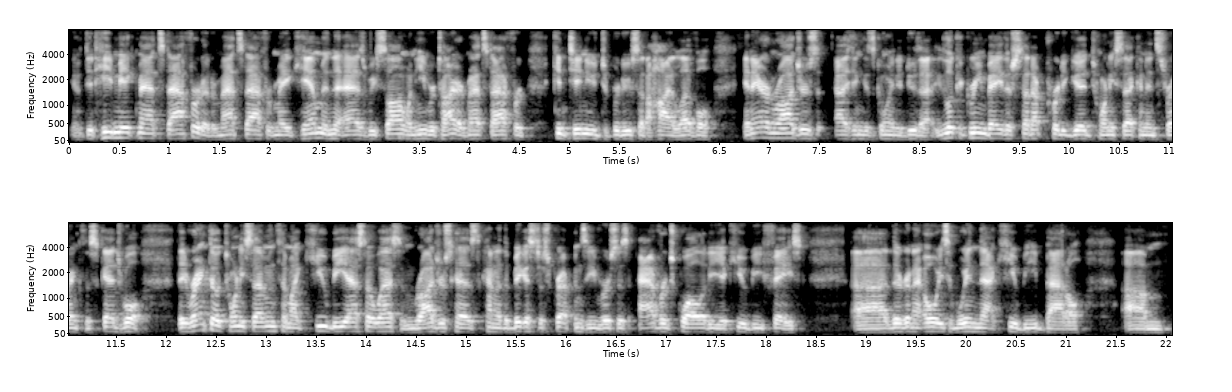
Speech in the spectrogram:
You know, did he make Matt Stafford or did Matt Stafford make him? And as we saw when he retired, Matt Stafford continued to produce at a high level. And Aaron Rodgers, I think, is going to do that. You look at Green Bay, they're set up pretty good, 22nd in strength of schedule. They ranked out 27th in my QB SOS, and Rodgers has kind of the biggest discrepancy versus average quality a QB faced. Uh, they're going to always win that QB battle. Um,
